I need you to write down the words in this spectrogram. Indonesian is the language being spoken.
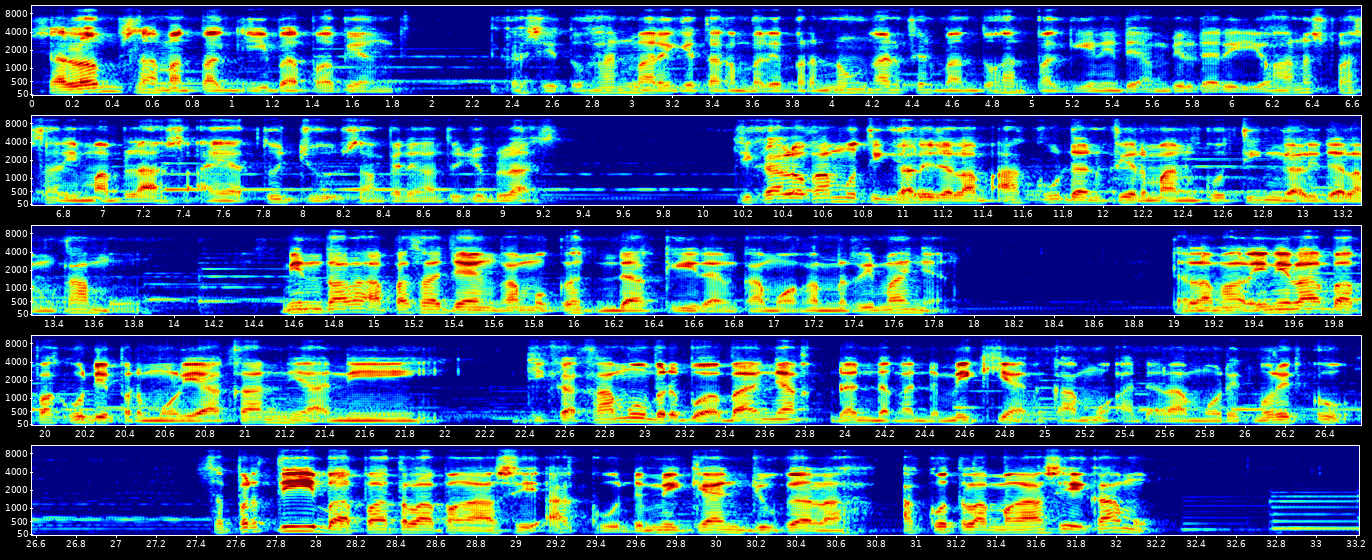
Shalom, selamat pagi Bapak yang dikasih Tuhan. Mari kita kembali merenungkan firman Tuhan pagi ini diambil dari Yohanes pasal 15 ayat 7 sampai dengan 17. Jikalau kamu tinggal di dalam aku dan firmanku tinggal di dalam kamu, mintalah apa saja yang kamu kehendaki dan kamu akan menerimanya. Dalam hal inilah Bapakku dipermuliakan, yakni jika kamu berbuah banyak dan dengan demikian kamu adalah murid-muridku. Seperti Bapa telah mengasihi aku, demikian jugalah aku telah mengasihi kamu.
